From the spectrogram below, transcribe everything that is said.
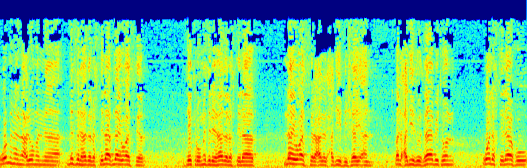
ومن المعلوم أن مثل هذا الاختلاف لا يؤثر. ذكر مثل هذا الاختلاف لا يؤثر على الحديث شيئا فالحديث ثابت والاختلاف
